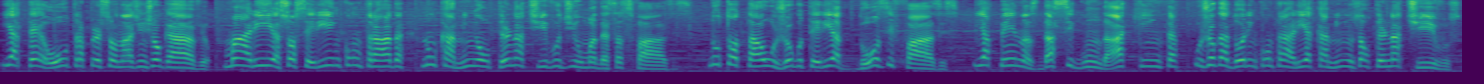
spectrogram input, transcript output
e até outra personagem jogável. Maria só seria encontrada num caminho alternativo de uma dessas fases. No total, o jogo teria 12 fases, e apenas da segunda à quinta, o jogador encontraria caminhos alternativos,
